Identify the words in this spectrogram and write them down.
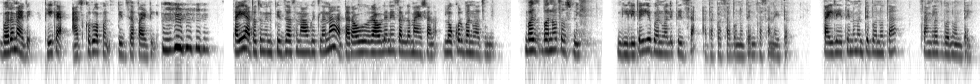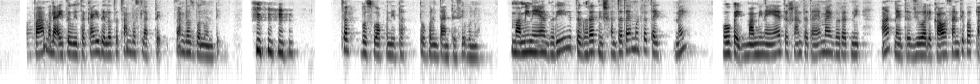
बरं नाही बाई ठीक आहे. आज करू आपण पिझ्झा पार्टी ताई आता तुम्ही पिझ्झाचं नाव घेतलं ना आता राहू रावलं नाही चाललं माझ्या लवकर बनवा तुम्ही. बस बनवतोच मी. गेली बाई हे बनवाली पिझ्झा आता कसा बनवते आणि कसा नाही तर. ताईला येते ना म्हणते बनवता. चांगलाच बनवून ताई. पप्पा मला आयतं वितं काही दिलं तर चांगलंच लागते. चांगलंच बनवते चल बसू आपण इथं. तोपर्यंत आणतेसे बनवू मामी नाही आहे घरी तर घरात नाही. शांतता आहे म्हटलं ताई? नाही? हो बाई मामी नाही आहे तर शांतता आहे. माझ्या घरात नाही. हां? नाही तर जीवाला काव सांगते पप्पा.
